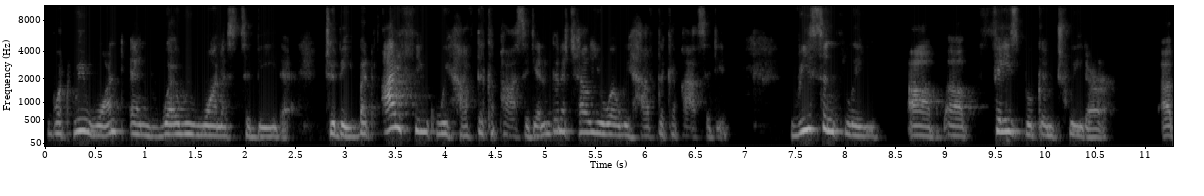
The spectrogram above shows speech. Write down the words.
what we want and where we want us to be there to be. But I think we have the capacity. And I'm going to tell you where we have the capacity. Recently, uh, uh, Facebook and Twitter. Uh,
